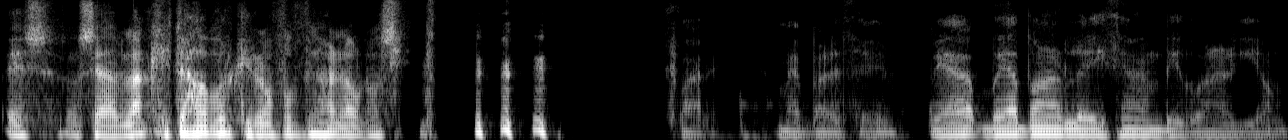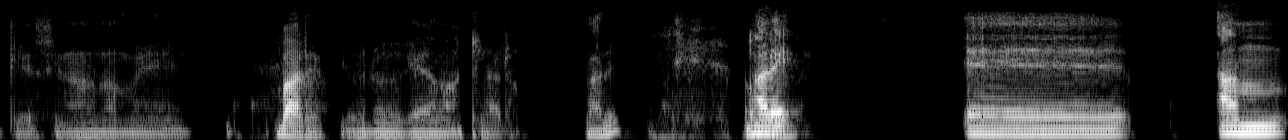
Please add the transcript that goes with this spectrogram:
eso. O sea, lo han quitado porque no funciona la 1.7. Vale, me parece bien. Voy a, voy a poner la edición en vivo en el guion, que si no, no me. Vale. Yo creo que queda más claro. ¿Vale? Vale. Eh, han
